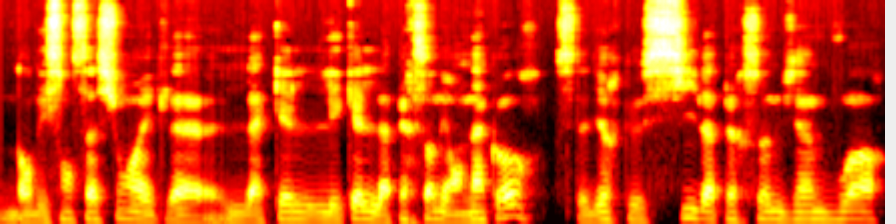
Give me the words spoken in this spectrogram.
dans des sensations avec la, laquelle, lesquelles la personne est en accord, c'est-à-dire que si la personne vient me voir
